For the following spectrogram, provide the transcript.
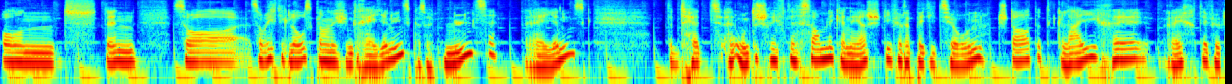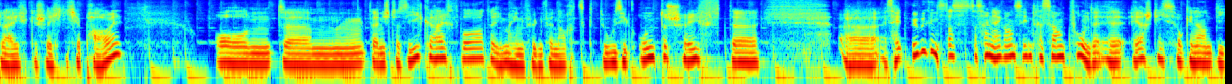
Und dann so, so richtig losgegangen ist im 93, also 1993. Dort hat eine Unterschriftensammlung, eine erste für eine Petition gestartet, gleiche Rechte für gleichgeschlechtliche Paare. Und ähm, dann ist das eingereicht worden, immerhin 85.000 Unterschriften. Äh, es hat übrigens, das, das habe ich ganz interessant gefunden, äh, erste sogenannte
